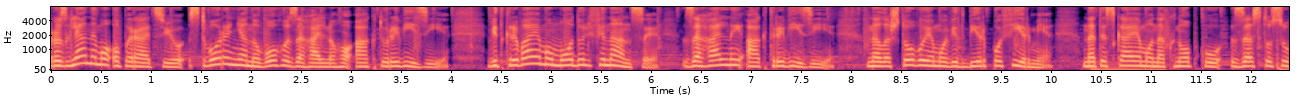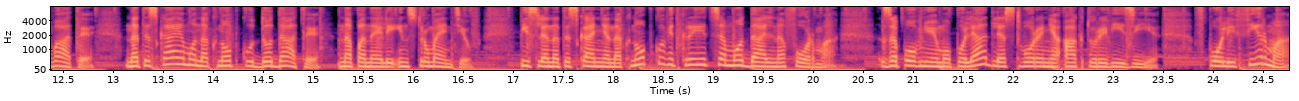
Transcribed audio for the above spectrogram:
Розглянемо операцію створення нового загального акту ревізії. Відкриваємо модуль Фінанси, загальний акт ревізії, налаштовуємо відбір по фірмі, натискаємо на кнопку Застосувати, натискаємо на кнопку Додати на панелі інструментів. Після натискання на кнопку відкриється модальна форма. Заповнюємо поля для створення акту ревізії. В полі Фірма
